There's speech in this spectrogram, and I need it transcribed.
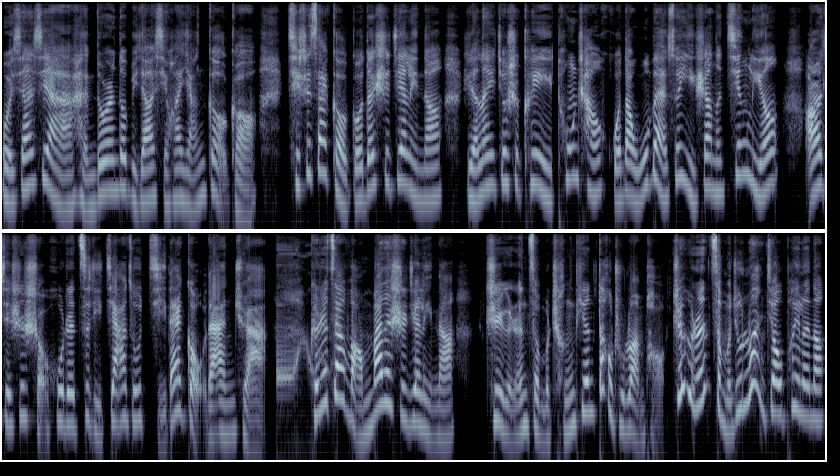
我相信啊，很多人都比较喜欢养狗狗。其实，在狗狗的世界里呢，人类就是可以通常活到五百岁以上的精灵，而且是守护着自己家族几代狗的安全。可是，在网吧的世界里呢，这个人怎么成天到处乱跑？这个人怎么就乱交配了呢？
